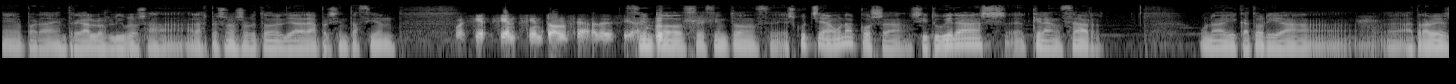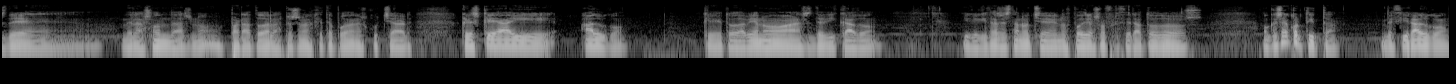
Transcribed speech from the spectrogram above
eh, para entregar los libros a, las personas, sobre todo el día de la presentación. Pues 111, ahora te decía. 111, 111. Escucha, una cosa, si tuvieras que lanzar una dedicatoria a través de, de las ondas, ¿no? Para todas las personas que te puedan escuchar, ¿crees que hay algo que todavía no has dedicado y que quizás esta noche nos podrías ofrecer a todos aunque sea cortita, decir algo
